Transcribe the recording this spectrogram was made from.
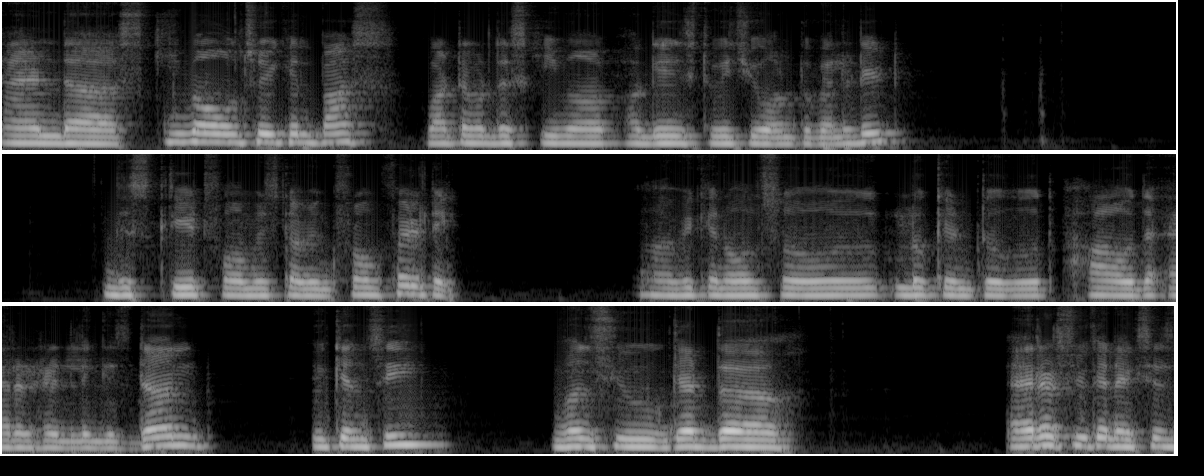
and uh, schema also you can pass whatever the schema against which you want to validate. This create form is coming from felting. Uh, we can also look into how the error handling is done. You can see once you get the errors you can access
